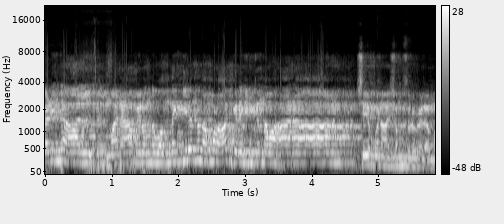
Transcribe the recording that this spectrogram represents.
കഴിഞ്ഞാൽ മനാമിൽ ഒന്ന് വന്നെങ്കിലെന്ന് നമ്മൾ ആഗ്രഹിക്കുന്ന മഹാനാണ് ഷെയ്ഖുന ഷംസുൽ ഉലമ.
